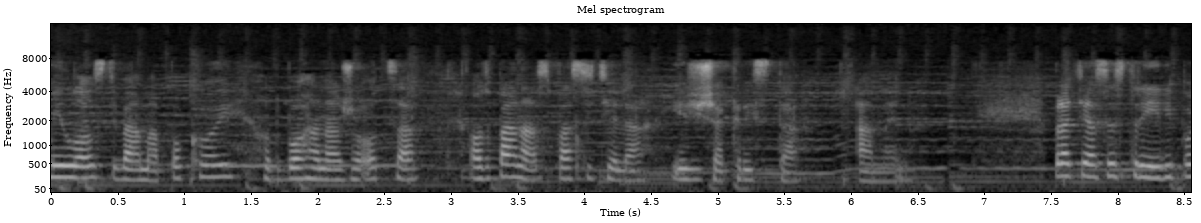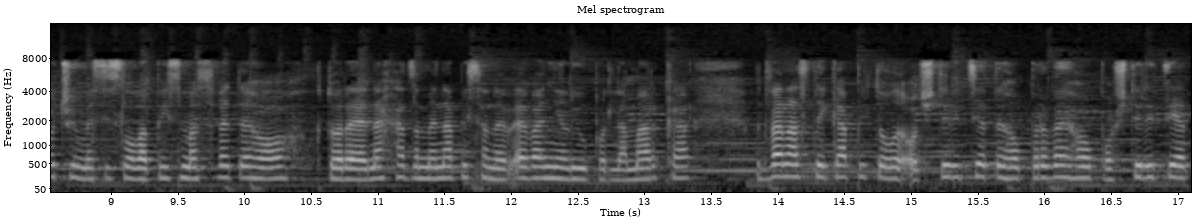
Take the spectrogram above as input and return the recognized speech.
Milosť vám a pokoj od Boha nášho Otca od Pána Spasiteľa Ježiša Krista. Amen. Bratia a sestry, vypočujme si slova písma svätého, ktoré nachádzame napísané v Evangeliu podľa Marka v 12. kapitole od 41. po 44.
